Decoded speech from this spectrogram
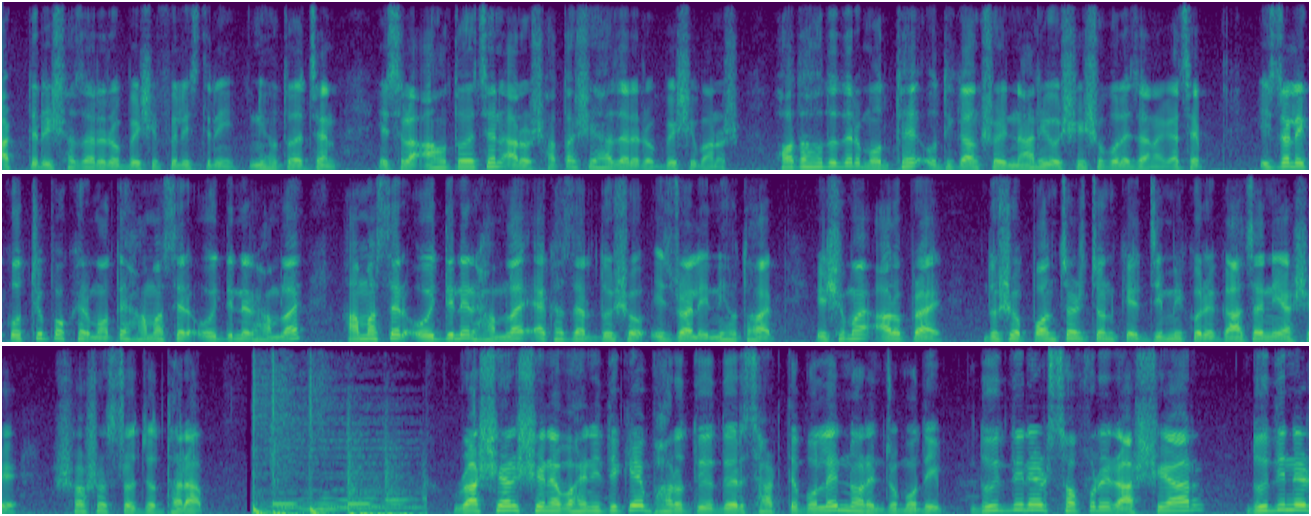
আটত্রিশ হাজারেরও বেশি ফিলিস্তিনি নিহত হয়েছেন। এছাড়া আহত হয়েছেন আরও সাতাশি হাজারেরও বেশি মানুষ। হতাহতদের মধ্যে অধিকাংশই নারী ও শিশু বলে জানা গেছে। ইসরায়েলি কর্তৃপক্ষের মতে, হামাসের ওই দিনের হামলায়, হামাসের ওই দিনের হামলায় এক হাজার দুশো ইসরায়েলি নিহত হয়। এ সময় আরও প্রায় দুশো জনকে জিম্মি করে গাজা নিয়ে আসে সশস্ত্র যোদ্ধারা। রাশিয়ার সেনাবাহিনী থেকে ভারতীয়দের ছাড়তে বললেন নরেন্দ্র মোদী। দুই দিনের সফরে রাশিয়ার দুই দিনের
